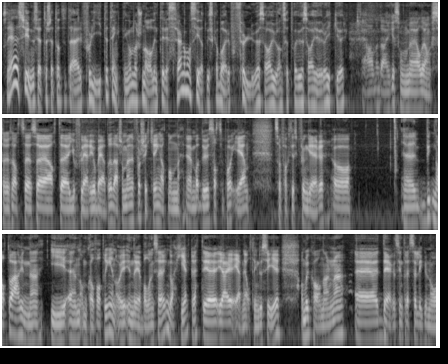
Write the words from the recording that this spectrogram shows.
Så jeg synes rett og slett at det er for lite tenkning om nasjonale interesser her, når man sier at vi skal bare følge USA uansett hva USA gjør og ikke gjør. Ja, men det er ikke sånn med allianser at, at jo flere, jo bedre. Det er som en forsikring at man, du satser på én som faktisk fungerer. og eh, Nato er inne i en omkalfatring og en rebalansering. Du har helt rett, jeg er enig i allting du sier. Amerikanerne, eh, deres interesse ligger nå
